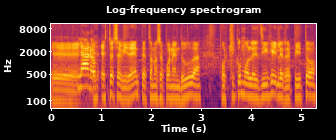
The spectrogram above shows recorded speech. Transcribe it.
Eh, claro. e-, Esto es evidente, esto no se pone en duda, porque como les dije y les repito,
